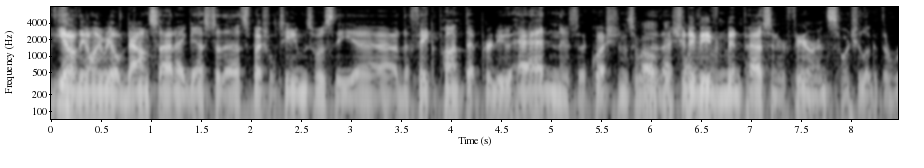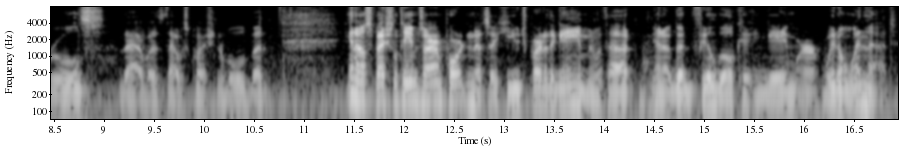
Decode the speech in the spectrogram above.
you know, the only real downside, I guess, to the special teams was the uh, the fake punt that Purdue had, and there's the questions of whether Oh, that should point. have even been pass interference. Once you look at the rules, that was that was questionable. But you know, special teams are important. That's a huge part of the game, and without you know, good field goal kicking game, where we don't win that.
